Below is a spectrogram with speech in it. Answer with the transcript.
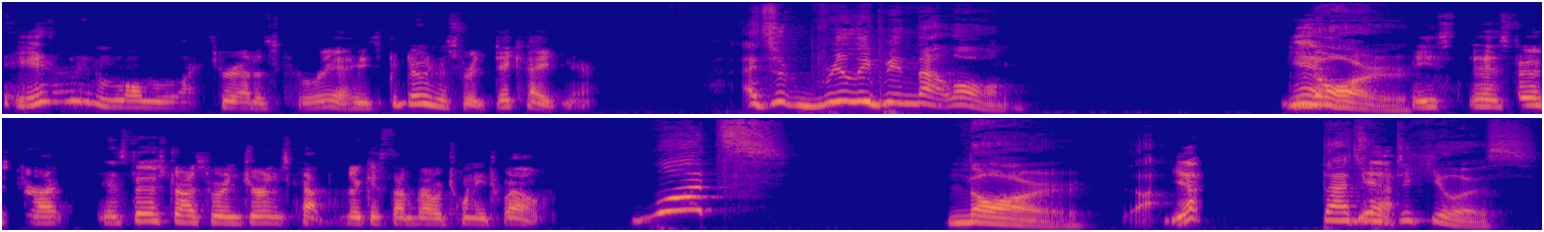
he hasn't had a lot of luck throughout his career. He's been doing this for a decade now. Has it really been that long? Yeah. No. He's, his first drive, his first drives were Endurance Cup Lucas Dumbrell 2012. What? No. Yep. That's yeah. ridiculous.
